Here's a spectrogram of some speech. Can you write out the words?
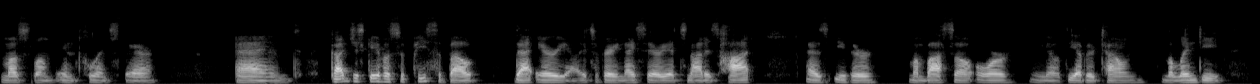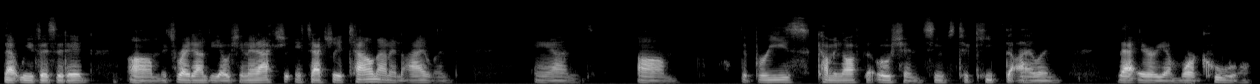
Muslim influence there, and God just gave us a peace about that area. It's a very nice area. It's not as hot as either Mombasa or you know the other town Malindi that we visited. Um, it's right on the ocean. It actually it's actually a town on an island, and um, the breeze coming off the ocean seems to keep the island that area more cool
